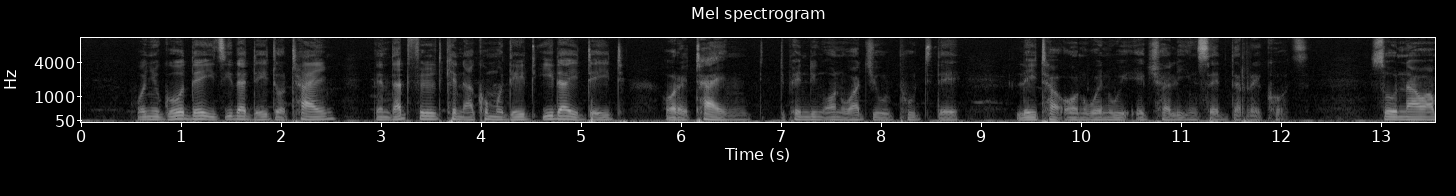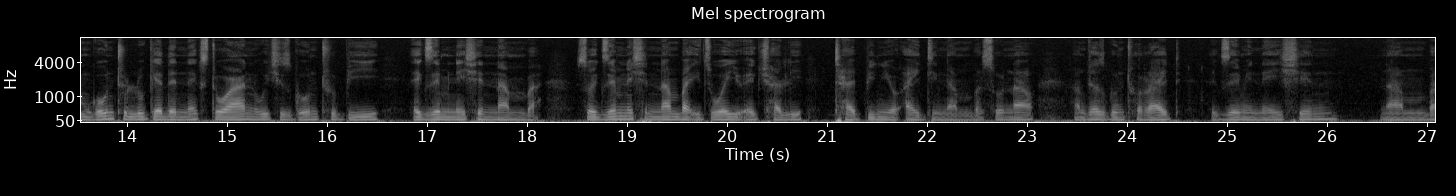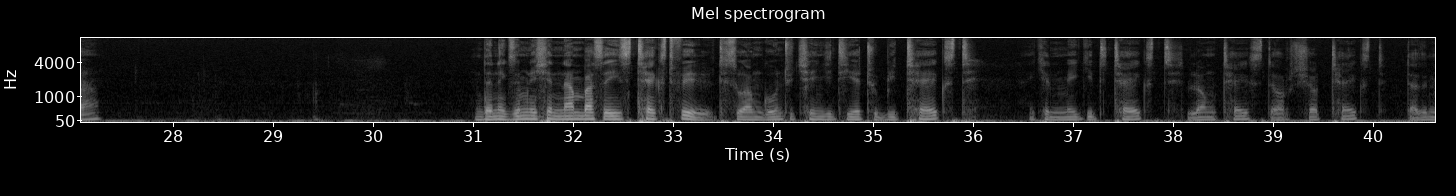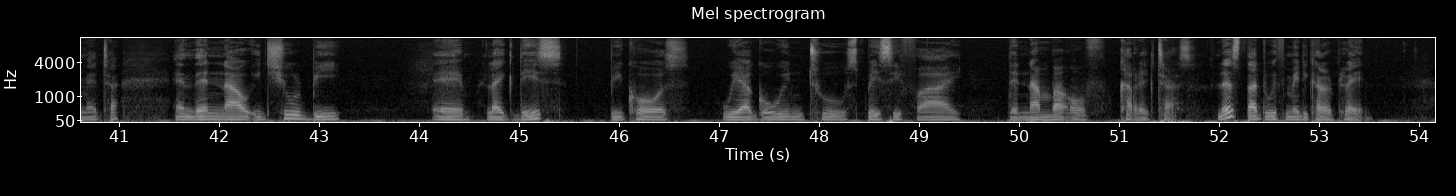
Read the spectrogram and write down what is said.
When you go there it's either date or time. Then that field can accommodate either a date or a time depending on what you will put there later on when we actually insert the records. So now I'm going to look at the next one which is going to be examination number. So examination number is where you actually type in your ID number. So now I'm just going to write examination number and then examination number says text field. So I'm going to change it here to be text. I can make it text long text or short text doesn't matter. And then now it should be uh, like this because we are going to specify the number of characters. Let's start with medical plan.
